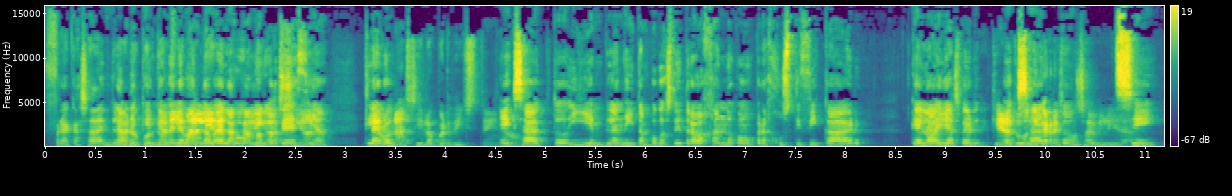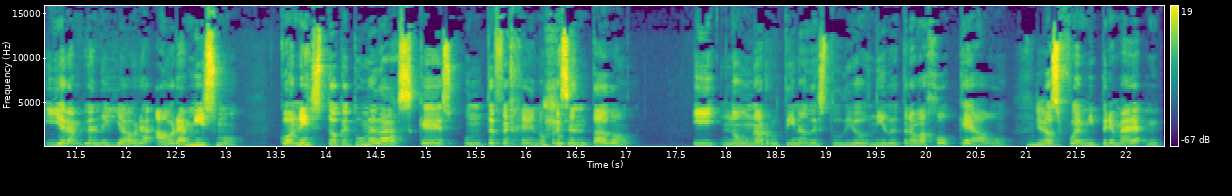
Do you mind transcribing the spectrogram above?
fracasada, en plan, Claro, de que no me levantaba de la cama porque decía, Claro. Y aún así lo perdiste. ¿no? Exacto, y en plan, y tampoco estoy trabajando como para justificar que Lo la haya perdido. que era tu única responsabilidad. Sí, y era en plan de, y ahora, ahora mismo, con esto que tú me das, que es un TFG no presentado y no una rutina de estudio ni de trabajo, ¿qué hago? Pues fue mi primer,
